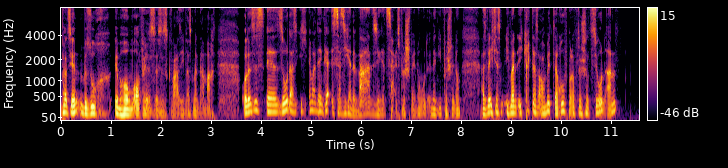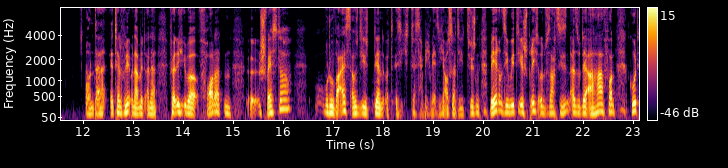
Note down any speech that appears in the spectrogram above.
Patientenbesuch im Homeoffice ist es quasi, was man da macht. Und es ist äh, so, dass ich immer denke, ist das nicht eine wahnsinnige Zeitverschwendung und Energieverschwendung? Also wenn ich das, ich meine, ich kriege das auch mit, da ruft man auf der Station an und da telefoniert man da mit einer völlig überforderten äh, Schwester, wo du weißt, also die, die das habe ich mir jetzt nicht ausgedacht, die zwischen, während sie mit dir spricht und sagt, sie sind also der Aha von, gut,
